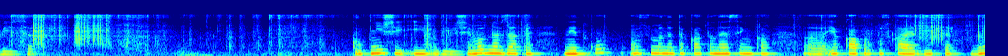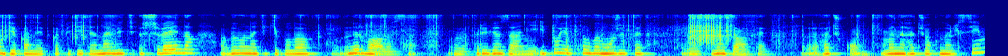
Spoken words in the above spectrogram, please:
бісер. Крупніший і більший. Можна взяти нитку, ось у мене така тонесенька, яка пропускає бісер. Будь-яка нитка підійде, навіть швейна, аби вона тільки була, не рвалася е, при в'язанні. І ту, яку ви можете е, зв'язати е, гачком. У мене гачок 0,7,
